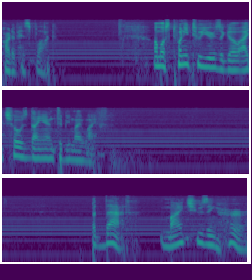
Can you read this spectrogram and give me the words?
part of his flock. Almost 22 years ago, I chose Diane to be my wife. But that, my choosing her,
